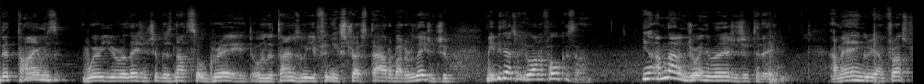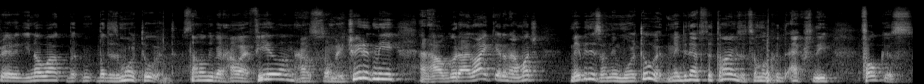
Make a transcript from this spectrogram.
the times where your relationship is not so great, or in the times where you're feeling stressed out about a relationship, maybe that's what you want to focus on. You know, I'm not enjoying the relationship today. I'm angry, I'm frustrated, you know what? But, but there's more to it. It's not only about how I feel and how somebody treated me and how good I like it and how much. Maybe there's something more to it. Maybe that's the times that someone could actually focus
